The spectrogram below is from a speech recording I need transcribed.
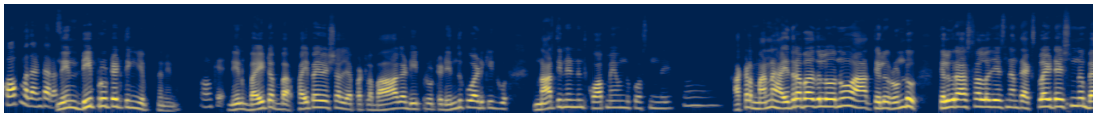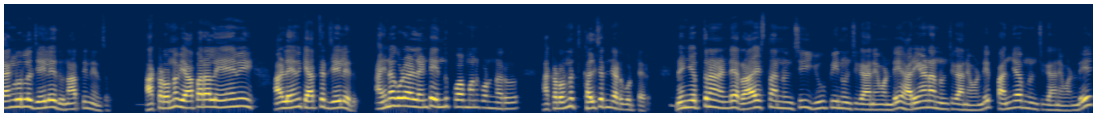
కోపం అది అంటారు నేను డీప్ రూటెడ్ థింగ్ చెప్తున్నా నేను. ఓకే. నేను బయట పై పై విషయాలు చెప్పట్లా బాగా డీప్ రూటెడ్ ఎందుకు వాడికి నార్త్ ఇండియన్ కోపం ఏముందుకు వస్తుంది? అక్కడ మన హైదరాబాద్లోనూ ఆ తెలుగు రెండు తెలుగు రాష్ట్రాల్లో చేసినంత ఎక్స్ప్లైటేషన్ బెంగళూరులో చేయలేదు నార్త్ ఇండియన్స్. అక్కడ ఉన్న వ్యాపారాలు ఏమి వాళ్ళు ఏమి క్యాప్చర్ చేయలేదు. అయినా కూడా వాళ్ళు అంటే ఎందుకు కోపం అనుకుంటున్నారు? అక్కడ ఉన్న కల్చర్ని చెడగొట్టారు. నేను చెప్తున్నానండి రాజస్థాన్ నుంచి యూపీ నుంచి కానివ్వండి హర్యానా నుంచి కానివ్వండి పంజాబ్ నుంచి కానివ్వండి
